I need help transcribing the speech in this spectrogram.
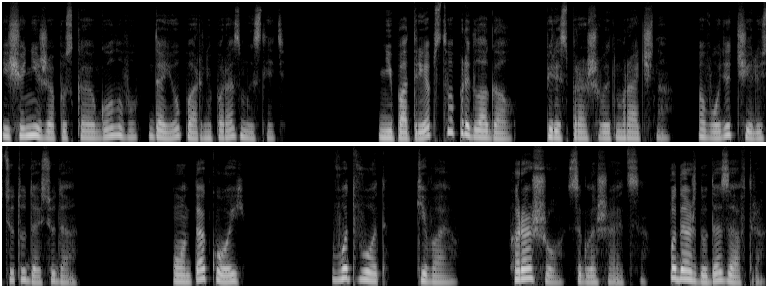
Еще ниже опускаю голову, даю парню поразмыслить. «Непотребство предлагал?» — переспрашивает мрачно. Водит челюстью туда-сюда. «Он такой». «Вот-вот», — киваю. «Хорошо», — соглашается. Подожду до завтра.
